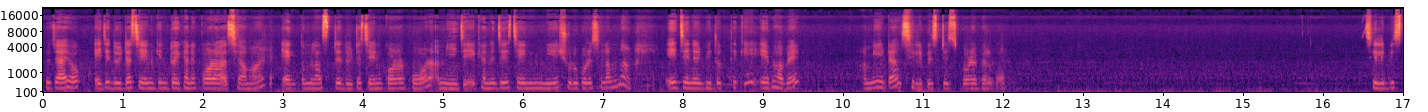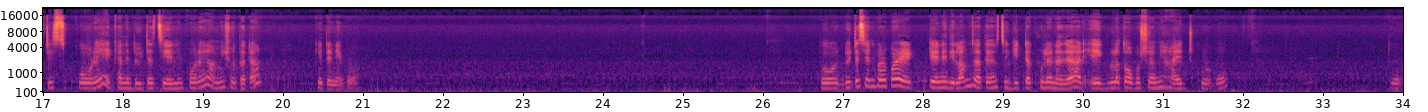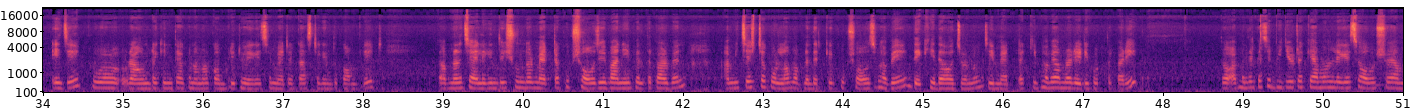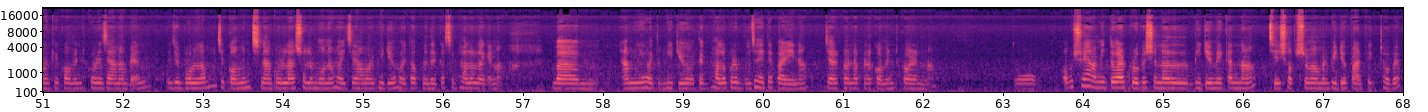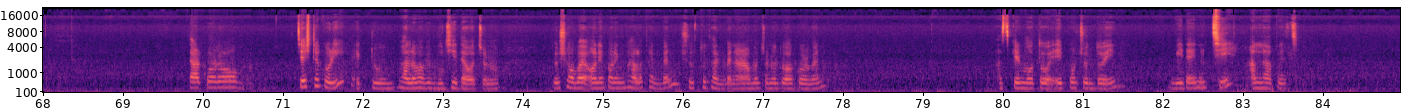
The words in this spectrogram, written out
তো যাই হোক, এই যে দুইটা চেন কিন্তু এখানে করা আছে আমার। একদম লাস্টে দুইটা চেন করার পর আমি এই যে এখানে যে চেন নিয়ে শুরু করেছিলাম না, এই চেনের ভিতর থেকে এভাবে আমি এটা স্লিপ স্টিচ করে ফেলব। স্লিপ স্টিচ করে এখানে দুইটা চেন করে আমি সুতাটা কেটে নেব। তো দুইটা চেন করার পর টেনে দিলাম যাতে হচ্ছে গিটটা খুলে না যায়। আর এগুলো তো অবশ্যই আমি হাইট করব। তো এই যে পুরো রাউন্ডটা কিন্তু এখন আমার কমপ্লিট হয়ে গেছে ম্যাটের কাজটা কিন্তু কমপ্লিট তো আপনারা চাইলে কিন্তু এই সুন্দর ম্যাটটা খুব সহজেই বানিয়ে ফেলতে পারবেন। আমি চেষ্টা করলাম আপনাদেরকে খুব সহজভাবে দেখিয়ে দেওয়ার জন্য যে ম্যাটটা কীভাবে আমরা রেডি করতে পারি। তো আপনাদের কাছে ভিডিওটা কেমন লেগেছে অবশ্যই আমাকে কমেন্ট করে জানাবেন। ওই যে বললাম যে কমেন্ট না করলে আসলে মনে হয় যে আমার ভিডিও হয়তো আপনাদের কাছে ভালো লাগে না বা আমি হয়তো ভিডিওতে ভালো করে বুঝাইতে পারি না, যার কারণে আপনারা কমেন্ট করেন না। তো অবশ্যই আমি তো আর প্রফেশনাল ভিডিও মেকার না, যে সবসময় আমার ভিডিও পারফেক্ট হবে। তারপরও চেষ্টা করি একটু ভালোভাবে বুঝিয়ে দেওয়ার জন্য। তো সবাই অনেক অনেক ভালো থাকবেন, সুস্থ থাকবেন, আর আমার জন্য দোয়া করবেন। আজকের মতো এই পর্যন্তই। বিদায় নিচ্ছি। আল্লাহ হাফেজ।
